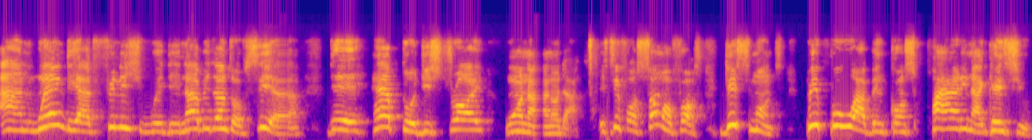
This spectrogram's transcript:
And when they had finished with the inhabitants of Seir, they helped to destroy one another. You see, for some of us this month, people who have been conspiring against you,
